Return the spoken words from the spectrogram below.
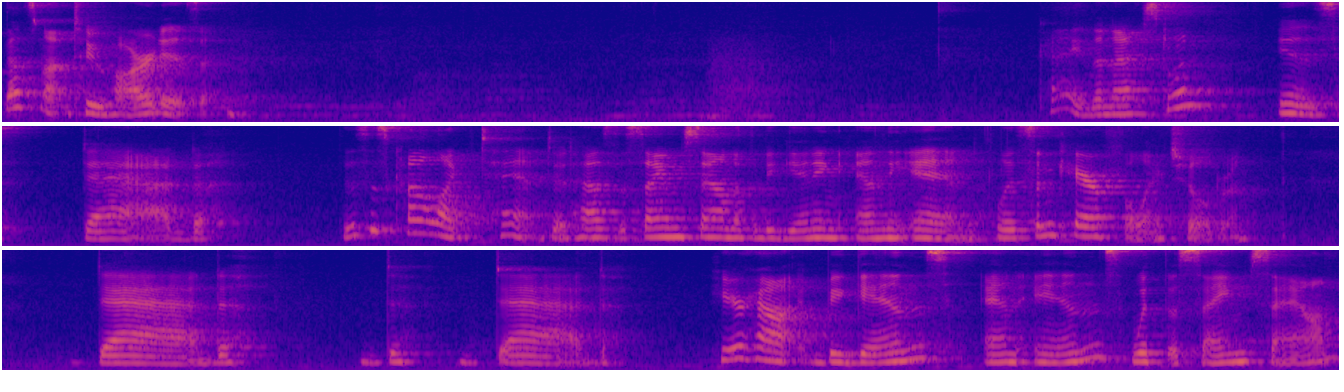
That's not too hard, is it? Okay, the next one is dad. This is kind of like tent. It has the same sound at the beginning and the end. Listen carefully, children. Dad. D dad. Hear how it begins and ends with the same sound?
